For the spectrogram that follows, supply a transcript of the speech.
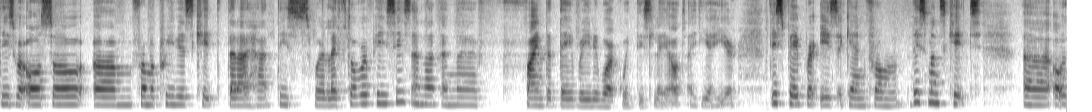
These were also um, from a previous kit that I had. These were leftover pieces and, and I find that they really work with this layout idea here. This paper is again from this month's kit uh,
